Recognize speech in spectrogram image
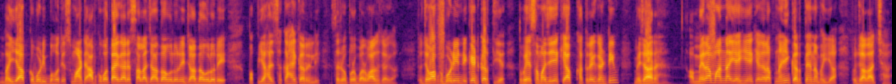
भैया, आपका बॉडी बहुत ही स्मार्ट है। आपको बताएगा, अरे साला, ज़्यादा हो लो रे, ज़्यादा हो लो रे। पपिया जैसा काहे कर रही शरीर पूरा बर्बाद हो जाएगा। तो जब आपकी बॉडी इंडिकेट करती है तो भैया समझिए कि आप खतरे घंटी में जा रहे हैं। अब मेरा मानना यही है कि अगर आप नहीं करते हैं ना भैया तो ज़्यादा अच्छा है।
